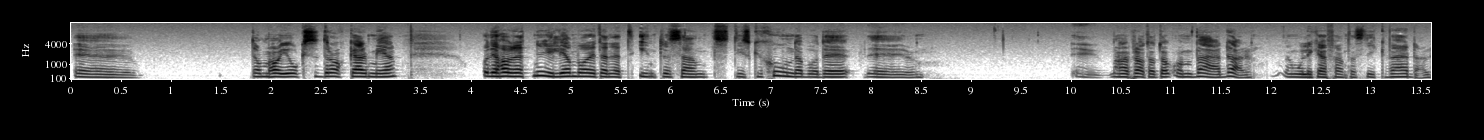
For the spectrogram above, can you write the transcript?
Eh, de har ju också drakar med. Och det har rätt nyligen varit en rätt intressant diskussion där både eh, man har pratat om, om världar, om olika fantastikvärldar.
